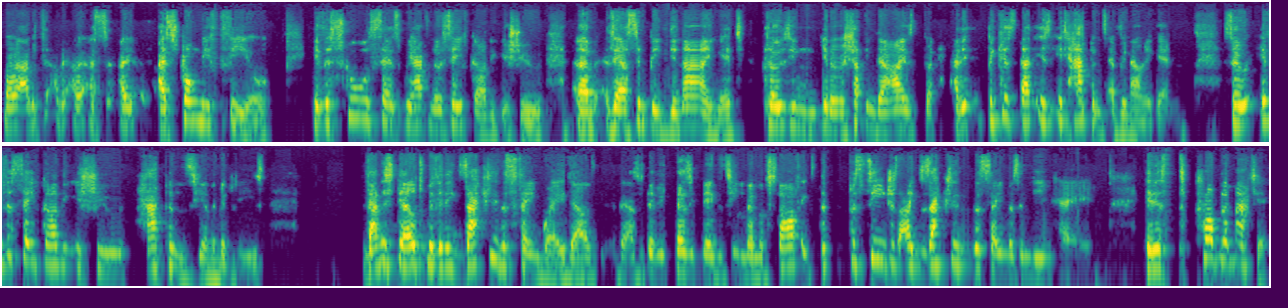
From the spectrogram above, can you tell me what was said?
well, I, I, I, I, strongly feel if a school says we have no safeguarding issue, um, they are simply denying it, closing, you know, shutting their eyes, and it, because that is, it happens every now and again. So if a safeguarding issue happens here in the Middle East, that is dealt with in exactly the same way. There's, a designated senior member of staff. The procedures are exactly the same as in the UK. It is problematic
